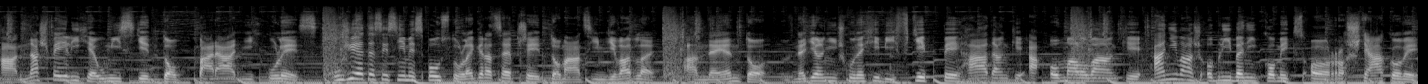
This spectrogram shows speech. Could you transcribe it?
a na špejlích je umístit do parádních kulis. Užijete si s nimi spoustu legrace při domácím divadle. A nejen to, v nedělníčku nechybí vtipy, hádanky a omalovánky, ani váš oblíbený komiks o Rošťákovi.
